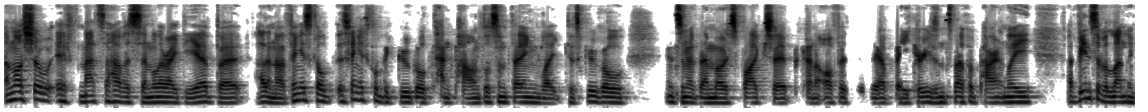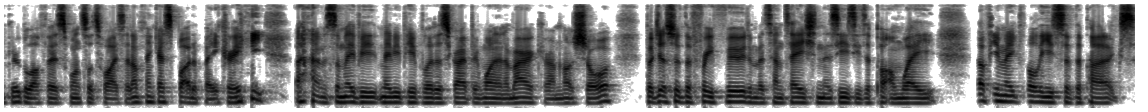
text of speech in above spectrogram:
I'm not sure if Meta have a similar idea, but I don't know. I think it's called I think it's called the Google 10 pounds or something. Like because Google in some of their most flagship kind of offices, they have bakeries and stuff. Apparently, I've been to the London Google office once or twice. I don't think I spotted a bakery. um, so maybe maybe people are describing one in America. I'm not sure. But just with the free food and the temptation, it's easy to put on weight. If you make full use of the perks.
